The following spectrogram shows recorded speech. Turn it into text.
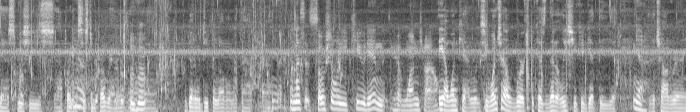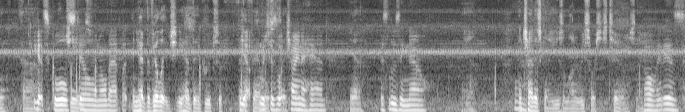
uh, species operating Yeah. system programming. And, uh, you go to a deeper level with that. Uh, unless it's socially cued in that you have one child. yeah, one. Well, See, one child worked because then at least you could get the uh, Yeah. the child rearing. Uh, You get school genes. still and all that, but and you had the village. You had the groups of yeah, families. which is what that- China had Yeah, is losing now. yeah. And China's going to use a lot of resources too. So. Oh, it is.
